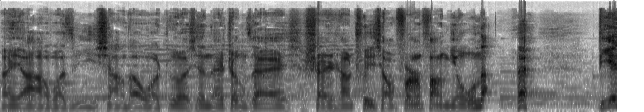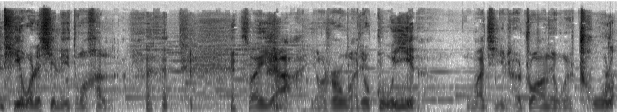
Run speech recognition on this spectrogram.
哎呀，我这一想到我哥现在正在山上吹小风放牛呢，嘿，别提我这心里多恨了。所以啊，有时候我就故意的，我把几车庄稼我除了。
